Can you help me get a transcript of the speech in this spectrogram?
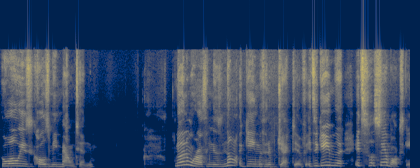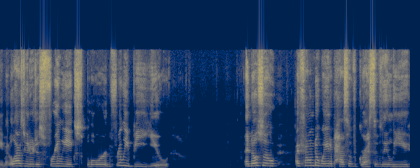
who always calls me Mountain. Now, Animal Crossing is not a game with an objective. It's a game that it's a sandbox game. It allows you to just freely explore and freely be you. And also, I found a way to passive aggressively leave,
